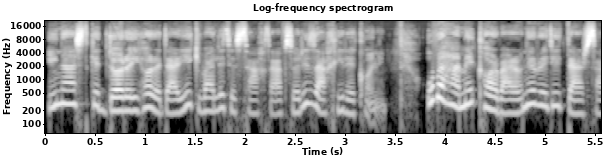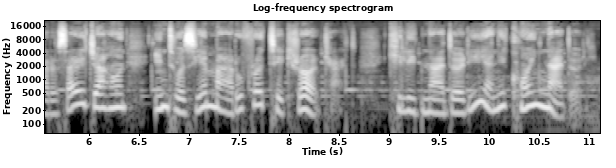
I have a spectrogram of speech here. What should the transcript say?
این است که دارایی ها را در یک wallet سخت افزاری ذخیره کنیم. او به همه کاربران ردیت در سراسر جهان این توصیه معروف را تکرار کرد. کلید نداری یعنی coin نداری.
